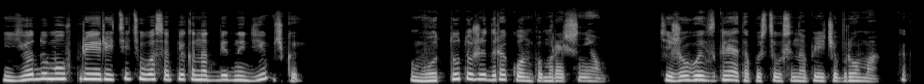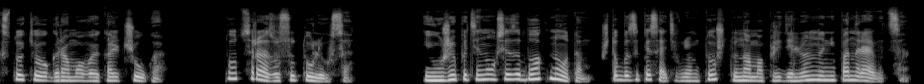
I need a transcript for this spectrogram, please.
Я думал, в приоритете у вас опека над бедной девочкой. Вот тут уже дракон помрачнел. Тяжелый взгляд опустился на плечи Брома, как сто килограммовая кольчуга. Тот сразу сутулился и уже потянулся за блокнотом, чтобы записать в нем то, что нам определенно не понравится,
